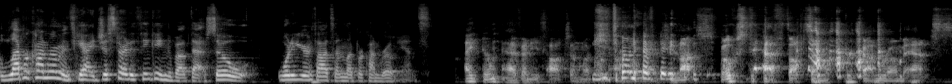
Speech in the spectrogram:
Leprechaun romance. Yeah, I just started thinking about that. So, what are your thoughts on Leprechaun romance? I don't have any thoughts on Leprechaun. You don't have romance. any- You're not supposed to have thoughts on Leprechaun romance.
